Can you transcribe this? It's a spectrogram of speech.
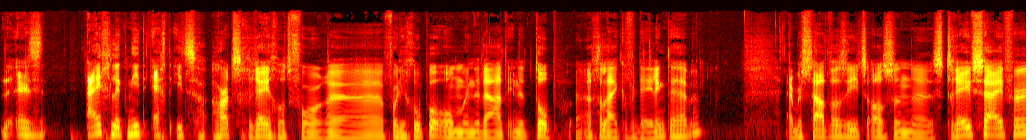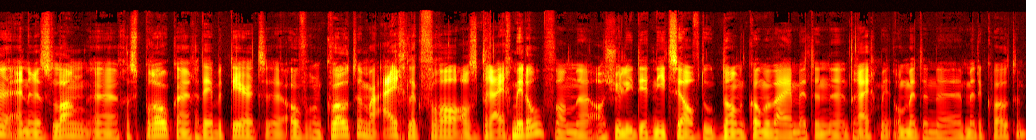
er is eigenlijk niet echt iets hards geregeld voor, uh, voor die groepen om inderdaad in de top een gelijke verdeling te hebben. Er bestaat wel iets als een uh, streefcijfer en er is lang uh, gesproken en gedebatteerd uh, over een quote, maar eigenlijk vooral als dreigmiddel. Van als jullie dit niet zelf doen, dan komen wij met een dreigmiddel, met een, met een quotum.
